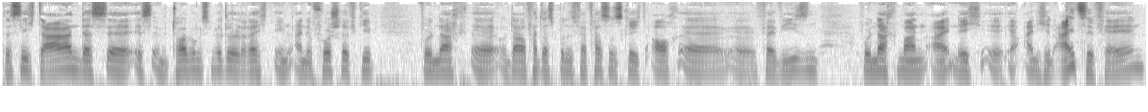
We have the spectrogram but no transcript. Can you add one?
Das liegt daran, dass äh, es im Betäubungsmittelrecht eben eine Vorschrift gibt, wonach, äh, und darauf hat das Bundesverfassungsgericht auch äh, äh, verwiesen, wonach man eigentlich, äh, eigentlich in Einzelfällen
